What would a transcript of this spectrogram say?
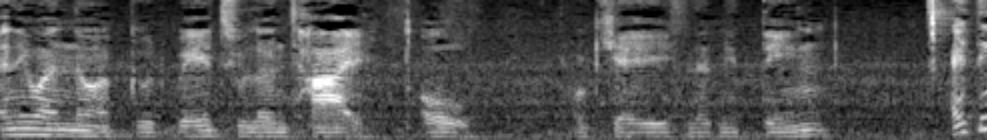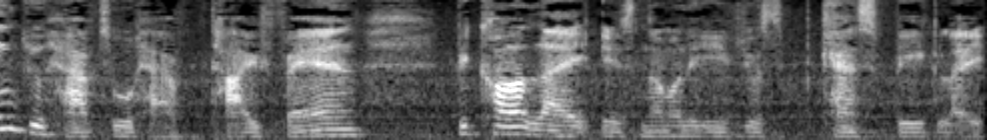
anyone know a good way to learn thai? Oh okay let me think. I think you have to have Thai fan because like it's normally if you can speak like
